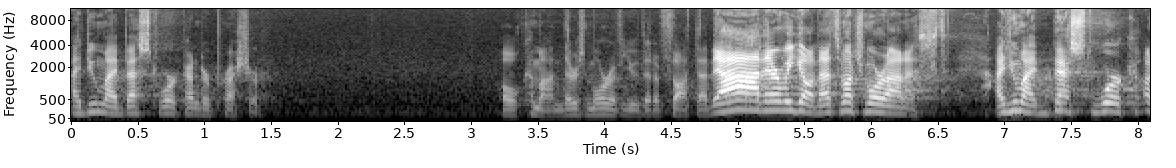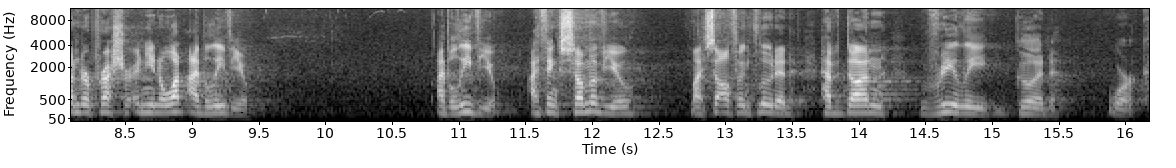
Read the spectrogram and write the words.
I do my best work under pressure. Oh, come on, there's more of you that have thought that. Ah, there we go. That's much more honest. I do my best work under pressure. And you know what? I believe you. I believe you. I think some of you, myself included, have done really good work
